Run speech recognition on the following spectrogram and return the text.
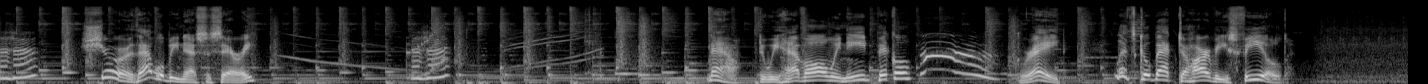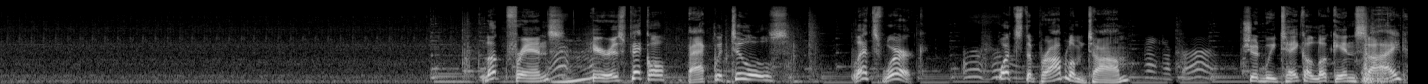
Uh-huh. Sure, that will be necessary. Uh-huh. Now, do we have all we need, Pickle? Ah. Great. Let's go back to Harvey's field. Look, friends, here is Pickle, back with tools. Let's work. What's the problem, Tom? Should we take a look inside?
